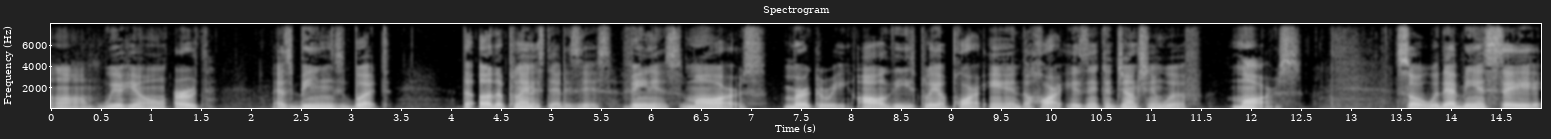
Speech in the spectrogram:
um, we're here on Earth as beings, but the other planets that exist, Venus, Mars, Mercury, all these play a part, and the heart is in conjunction with Mars. So, with that being said,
